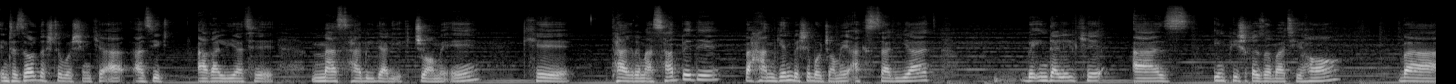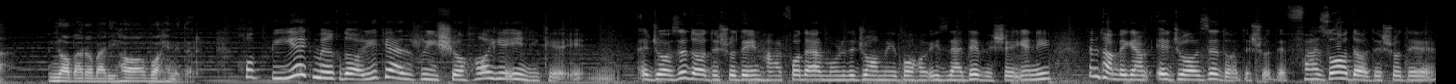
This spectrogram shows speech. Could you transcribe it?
انتظار داشته باشیم که از یک اقلیت مذهبی در یک جامعه که تغییر مذهب بده و همگن بشه با جامعه اکثریت به این دلیل که از این پیش قضاوتی ها و نابرابری ها واهمه داره. خب یک مقدار یکی از ریشه های اینی که اجازه داده شده این حرفا در مورد جامعه باهایی زده بشه. یعنی نمی‌تونم بگم اجازه داده شده فضا داده شده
